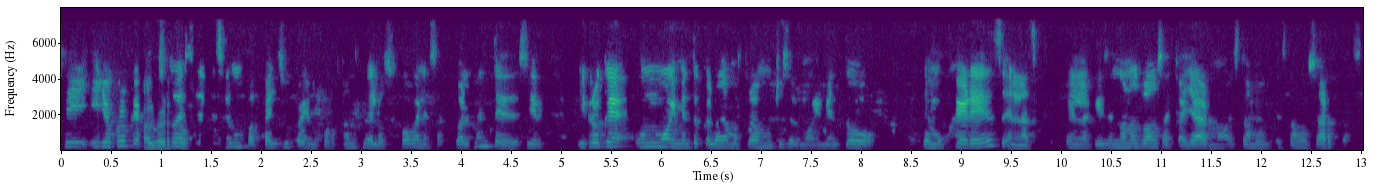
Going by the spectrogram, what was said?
Sí, y yo creo que justo ese debe ser un papel súper importante de los jóvenes actualmente, es decir, y creo que un movimiento que lo ha demostrado mucho es el movimiento de mujeres en las en la que dicen no nos vamos a callar, ¿no? Estamos, estamos hartas.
